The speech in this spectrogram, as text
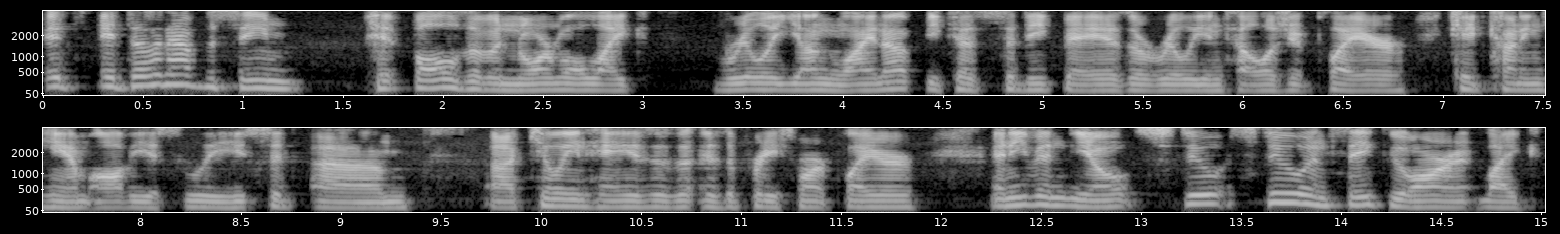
it it doesn't have the same pitfalls of a normal like really young lineup because Saddiq Bey is a really intelligent player. Cade Cunningham, obviously. Um, uh, Killian Hayes is a, is a pretty smart player. And even, you know, Stu, Stu and Sekou aren't like,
